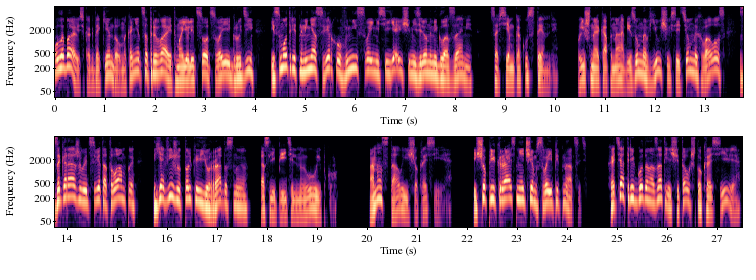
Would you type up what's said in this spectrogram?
Улыбаюсь, когда Кендалл наконец отрывает мое лицо от своей груди и смотрит на меня сверху вниз своими сияющими зелеными глазами, совсем как у Стэнли. Пышная копна безумно вьющихся темных волос загораживает свет от лампы, я вижу только ее радостную, ослепительную улыбку. Она стала еще красивее. Еще прекраснее, чем в свои 15. Хотя три года назад я считал, что красивее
